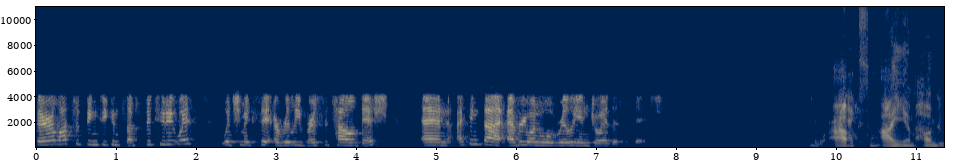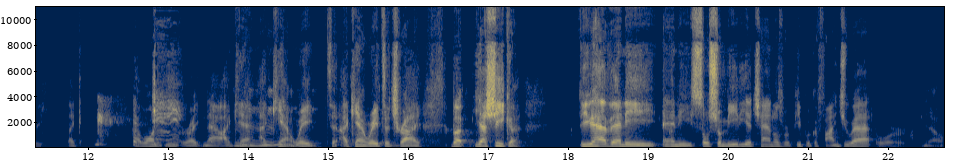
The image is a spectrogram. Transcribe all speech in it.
there are lots of things you can substitute it with, which makes it a really versatile dish. And I think that everyone will really enjoy this dish. I, Excellent. I am hungry. Like I want to eat right now. I can't I can't wait to I can't wait to try. But Yashica, Do you have any any social media channels where people could find you at, or you know,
